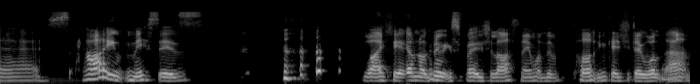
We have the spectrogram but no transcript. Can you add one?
Jess. Hi, Mrs. Wifey. I'm not going to expose your last name on the pod in case you don't want that.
